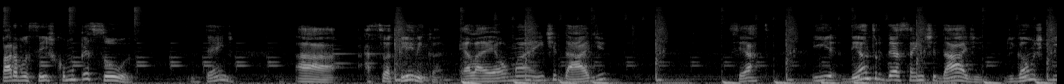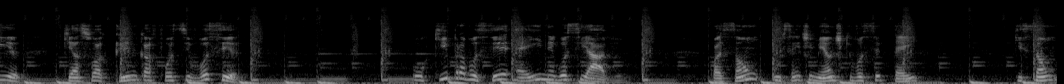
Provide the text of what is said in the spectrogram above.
para vocês como pessoa, entende? A, a sua clínica, ela é uma entidade, certo? E dentro dessa entidade, digamos que, que a sua clínica fosse você, o que para você é inegociável? Quais são os sentimentos que você tem que são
